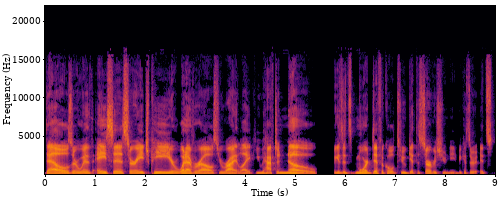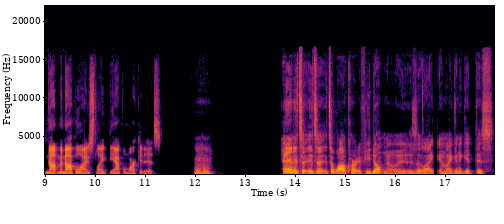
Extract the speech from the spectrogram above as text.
Dell's or with Asus or HP or whatever else, you're right. Like you have to know because it's more difficult to get the service you need because it's not monopolized like the Apple market is. Mm-hmm. And it's a it's a it's a wild card if you don't know. Is it like, am I gonna get this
